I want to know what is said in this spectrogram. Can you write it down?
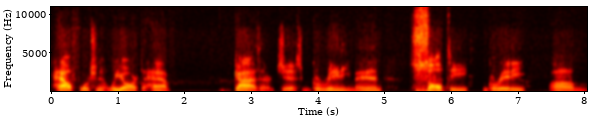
how fortunate we are to have guys that are just gritty, man, salty, gritty. Um,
